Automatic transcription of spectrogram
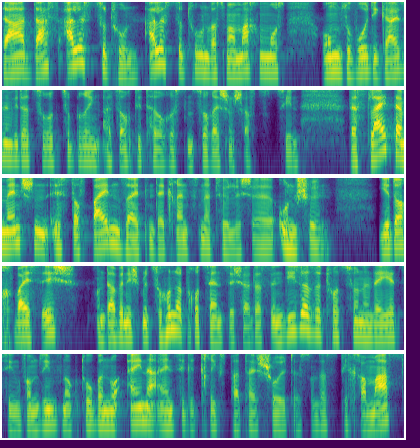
da das alles zu tun, alles zu tun, was man machen muss, um sowohl die Geiseln wieder zurückzubringen, als auch die Terroristen zur Rechenschaft zu ziehen. Das Leid der Menschen ist auf beiden Seiten der Grenze natürlich äh, unschön. Jedoch weiß ich, und da bin ich mir zu 100 Prozent sicher, dass in dieser Situation, in der jetzigen, vom 7. Oktober, nur eine einzige Kriegspartei schuld ist. Und das ist die Hamas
